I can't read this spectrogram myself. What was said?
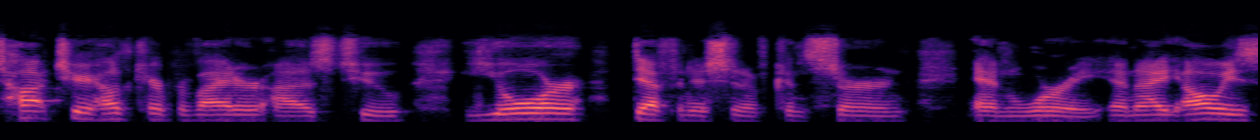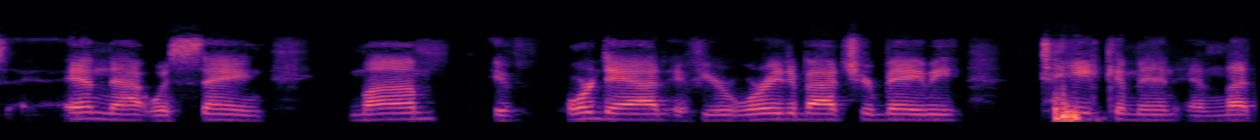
talk to your healthcare provider as to your definition of concern and worry. And I always end that with saying, Mom, if or Dad, if you're worried about your baby, take them in and let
